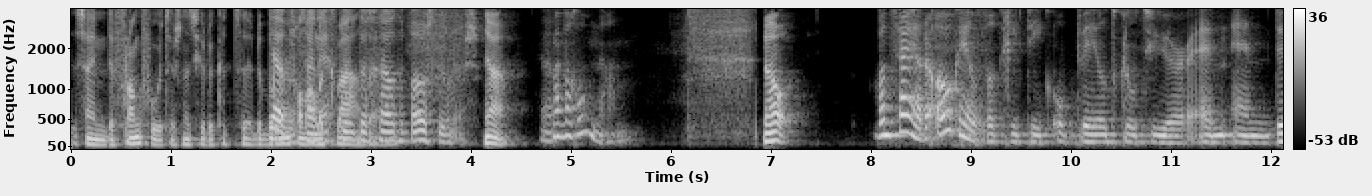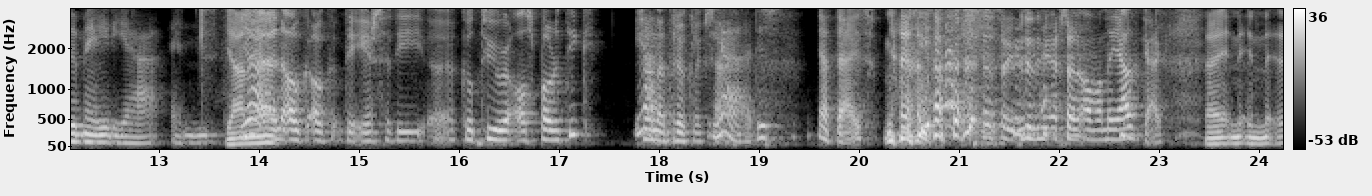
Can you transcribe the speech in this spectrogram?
zijn de Frankfurters natuurlijk het, eh, de Ja, bron van alle echt de, kwaad. de grote boosdoeners. Ja, Maar waarom dan? nou, Want zij hadden ook heel veel kritiek op beeldcultuur en, en de media. En, ja, Ja, nou ja, en ook, ook de eerste die eh, cultuur als politiek zo Ja. nadrukkelijk zijn. ja, dus Ja, Thijs. Sorry, we zitten nu echt zo allemaal naar jou te kijken. Nee, in, in, eh,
